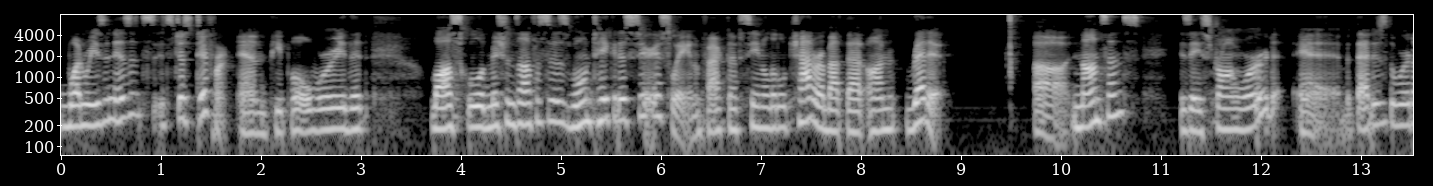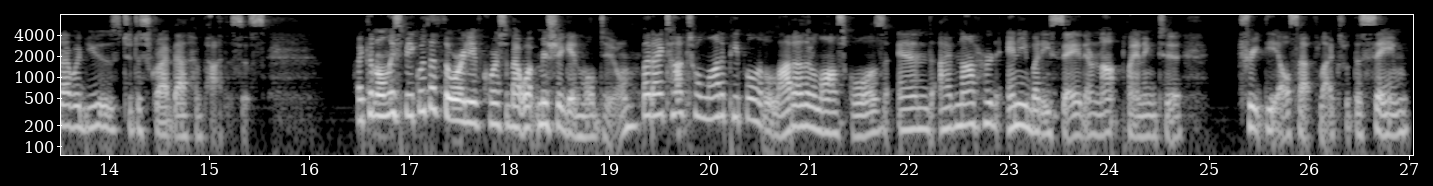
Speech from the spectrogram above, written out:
one reason is it's it's just different, and people worry that law school admissions offices won't take it as seriously. And in fact, I've seen a little chatter about that on Reddit. Uh, nonsense is a strong word, uh, but that is the word I would use to describe that hypothesis. I can only speak with authority, of course, about what Michigan will do, but I talked to a lot of people at a lot of other law schools, and I've not heard anybody say they're not planning to treat the LSAT flex with the same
